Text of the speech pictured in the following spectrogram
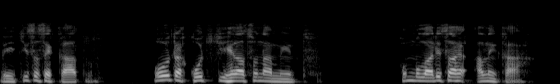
Letícia Secato. Outra coach de relacionamento. Como Larissa Alencar.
